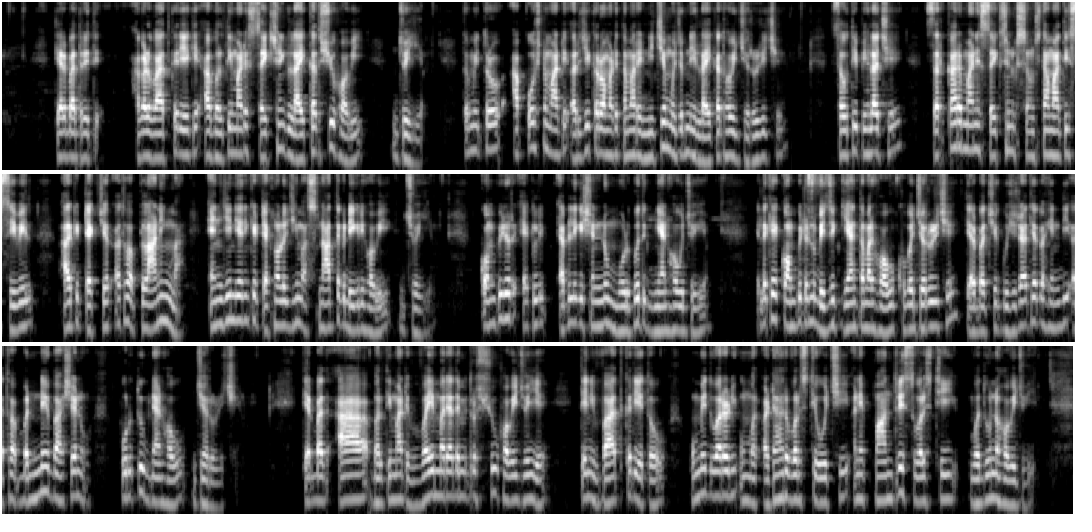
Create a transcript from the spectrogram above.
ત્યારબાદ રીતે આગળ વાત કરીએ કે આ ભરતી માટે શૈક્ષણિક લાયકાત શું હોવી જોઈએ? તો મિત્રો, આ પોસ્ટ માટે અરજી કરવા માટે તમારે નીચે મુજબની લાયકાત હોવી જરૂરી છે. સૌથી પહેલાં છે, સરકાર માન્ય શૈક્ષણિક સંસ્થામાંથી સિવિલ, આર્કિટેક્ચર અથવા પ્લાનિંગમાં એન્જિનિયરિંગ કે ટેકનોલોજીમાં સ્નાતક ડિગ્રી હોવી જોઈએ. કોમ્પ્યુટર એપ્લિકેશનનું મૂળભૂત જ્ઞાન હોવું જોઈએ. એટલે કે કોમ્પ્યુટરનું બેઝિક જ્ઞાન તમારે હોવું ખૂબ જ જરૂરી છે. ત્યારબાદ છે ગુજરાતી અથવા હિન્દી અથવા બંને ભાષાનું પૂરતું જ્ઞાન હોવું જરૂરી છે. ત્યારબાદ આ ભરતી માટે વય મર્યાદા મિત્રો શું હોવી જોઈએ તેની વાત કરીએ તો ઉમેદવારોની ઉંમર અઢાર વર્ષથી ઓછી અને પાંત્રીસ વર્ષથી વધુ ન હોવી જોઈએ.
